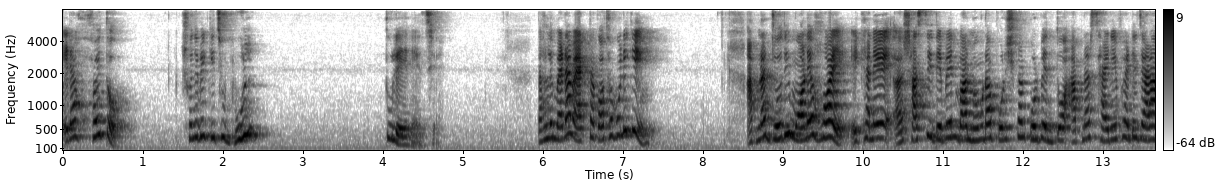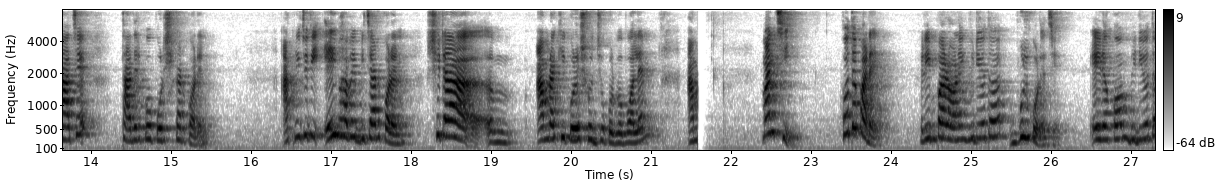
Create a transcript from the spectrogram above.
এরা হয়তো সন্দীপের কিছু ভুল তুলে এনেছে। তাহলে ম্যাডাম একটা কথা বলি কি? আপনার যদি মনে হয় এখানে শাস্তি দেবেন বা নোংরা পরিষ্কার করবেন, তো আপনার সাইডে ফাইডে যারা আছে, তাদেরকেও পরিষ্কার করেন। আপনি যদি এইভাবে বিচার করেন, সেটা আমরা কি করে সহ্য করব বলেন? মানছি। হতে পারে। রিম্পার অনেক ভিডিওতে ভুল করেছে। এইরকম ভিডিওতে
